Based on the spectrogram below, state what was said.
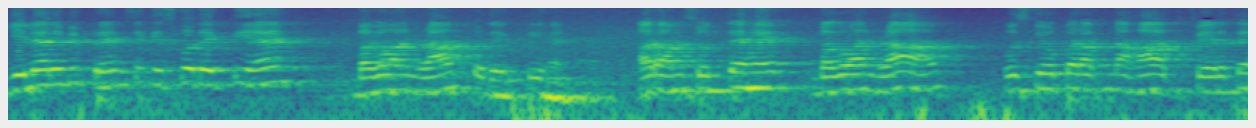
गिलहरी भी प्रेम से किसको देखती है? भगवान राम को देखती है। और हम सुनते हैं भगवान राम उसके ऊपर अपना हाथ फेरते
